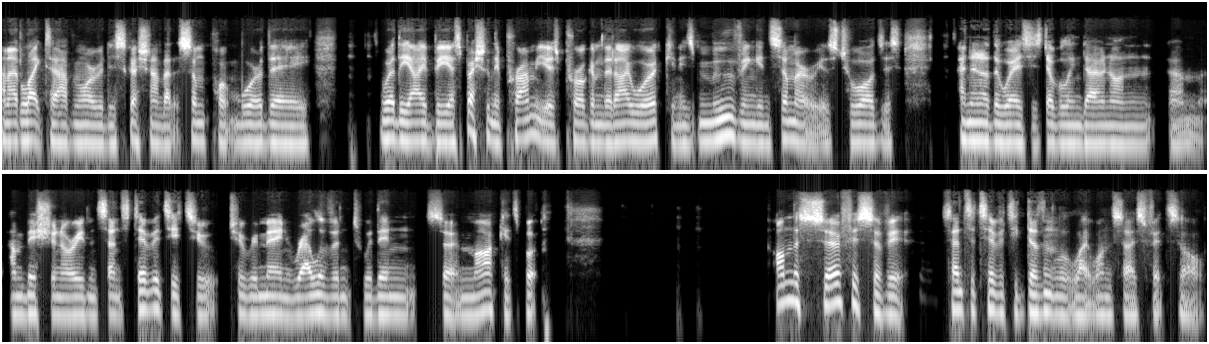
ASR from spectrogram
And I'd like to have more of a discussion on that at some point where they where the IB, especially in the primary years program that I work in, is moving in some areas towards this, and in other ways is doubling down on um, ambition or even sensitivity to to remain relevant within certain markets. But on the surface of it, sensitivity doesn't look like one size fits all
